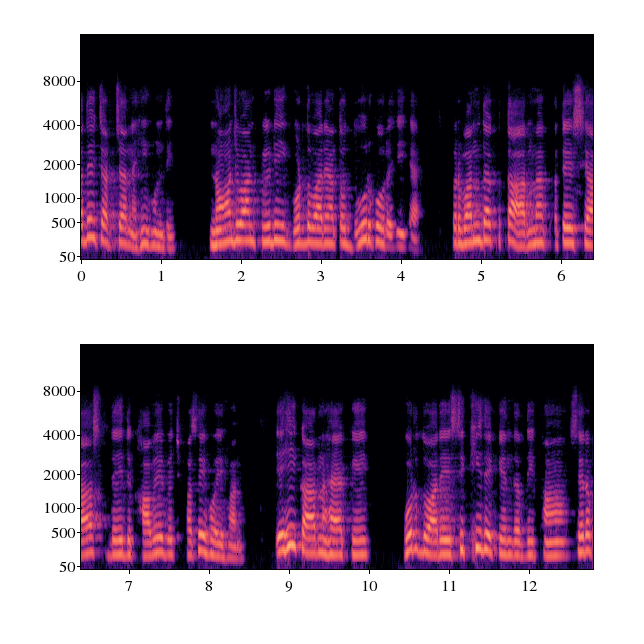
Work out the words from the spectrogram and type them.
ਕਦੇ ਚਰਚਾ ਨਹੀਂ ਹੁੰਦੀ। ਨੌਜਵਾਨ ਪੀੜ੍ਹੀ ਗੁਰਦੁਆਰਿਆਂ ਤੋਂ ਦੂਰ ਹੋ ਰਹੀ ਹੈ। ਪ੍ਰਬੰਧਕ, ਧਾਰਮਿਕ ਅਤੇ ਸਿਆਸਤ ਦੇ ਦਿਖਾਵੇ ਵਿੱਚ ਫਸੇ ਹੋਏ ਹਨ। ਇਹੀ ਕਾਰਨ ਹੈ ਕਿ ਗੁਰਦੁਆਰੇ ਸਿੱਖੀ ਦੇ ਕੇਂਦਰ ਦੀ ਥਾਂ ਸਿਰਫ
